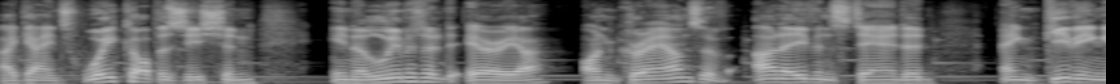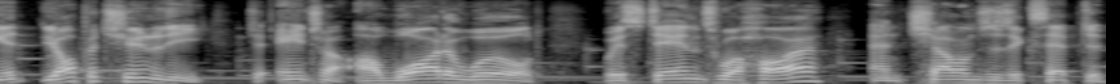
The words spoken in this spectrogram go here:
against weak opposition in a limited area on grounds of uneven standard and giving it the opportunity to enter a wider world where standards were higher and challenges accepted.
